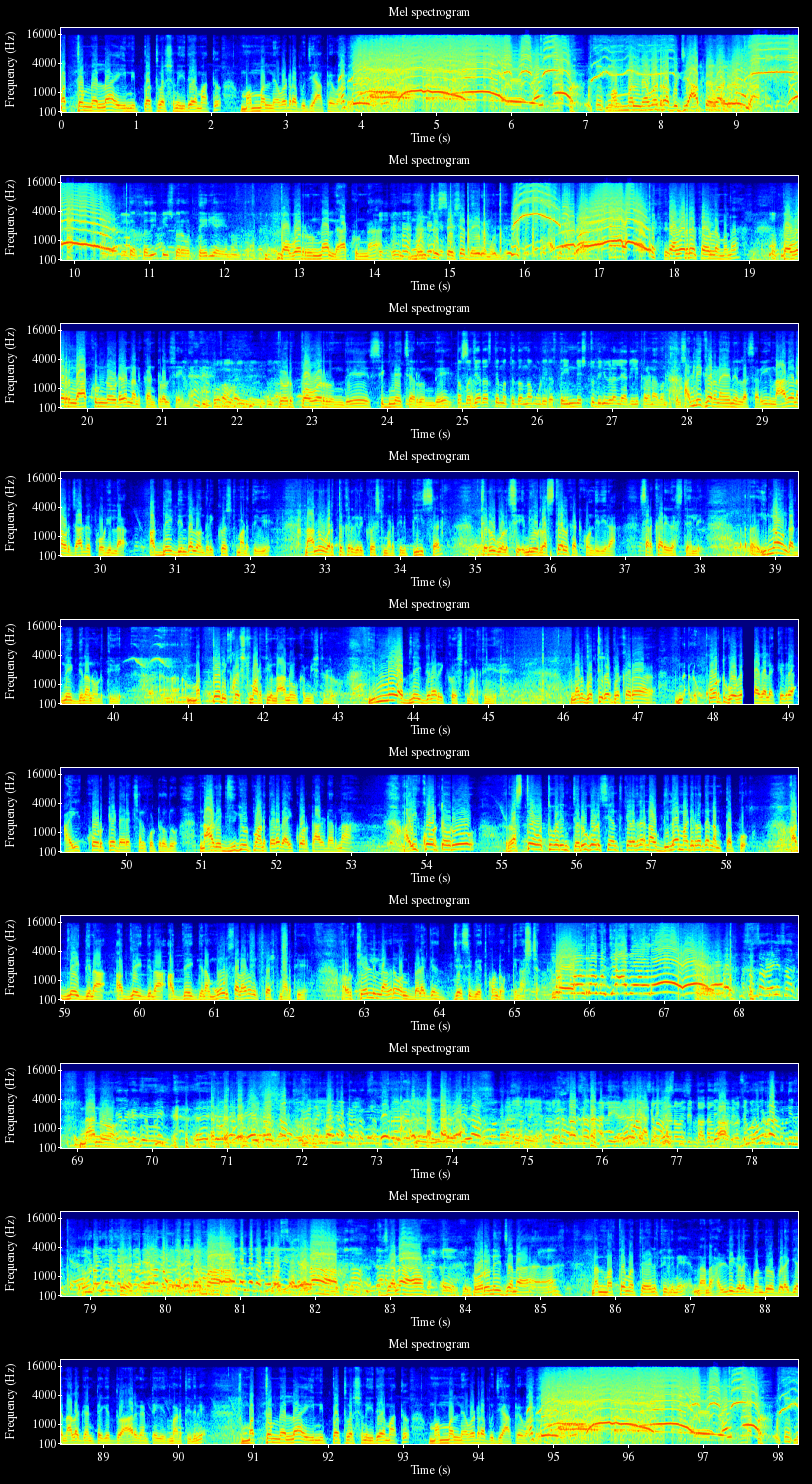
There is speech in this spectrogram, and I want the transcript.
ಮತ್ತೊಮ್ಮೆಲ್ಲ ಇನ್ನು ಇಪ್ಪತ್ತು ವರ್ಷನೂ ಇದೇ ಮಾತು ಮಮ್ಮಲ್ ನೆವಡ್ರ ಬುಜ್ಜಿ ಆಪೆವಾಡು ಮಮ್ಮಲ್ ನೆವಡ್ರ ಬುಜ್ಜಿ ಆಪೆವಾಡು ಅಂತ ಸರ್ ಪ್ರದೀಪ್ ಈಶ್ವರ್ ಅವ್ರ ಧೈರ್ಯ ಏನು ಅಂತ పవర్ ఉన్నా లేకున్నా ముంచు చేసే ధైర్యం ఉంది పవరే కావాలేమన్నా పవర్ లేకున్నోడే నన్ను కంట్రోల్ చేయలే ఇప్పుడు పవర్ ఉంది సిగ్నేచర్ ఉంది ಬಜಾರ್ ರಸ್ತೆ ಮತ್ತು ಗಂಗಾಮುಡಿ ರಸ್ತೆ ಇನ್ನೆಷ್ಟು ದಿನಗಳಲ್ಲಿ ಅಗಲೀಕರಣ ಆಗುವಂತ ಕೆಲಸ ಅಗಲೀಕರಣ ಏನಿಲ್ಲ ಸರ್ ಈಗ ನಾವೇನು ಅವ್ರ ಜಾಗಕ್ಕೆ ಹೋಗಿಲ್ಲ ಹದಿನೈದು ದಿನದಲ್ಲಿ ಒಂದು ರಿಕ್ವೆಸ್ಟ್ ಮಾಡ್ತೀವಿ ನಾನು ವರ್ತಕರಿಗೆ ರಿಕ್ವೆಸ್ಟ್ ಮಾಡ್ತೀನಿ ಪ್ಲೀಸ್ ಸರ್ ತೆರವುಗೊಳಿಸಿ ನೀವು ರಸ್ತೆಯಲ್ಲಿ ಕಟ್ಕೊಂಡಿದ್ದೀರಾ ಸರ್ಕಾರಿ ರಸ್ತೆಯಲ್ಲಿ ಅಹ್, ಇನ್ನೂ ಒಂದು ಹದಿನೈದು ದಿನ ನೋಡ್ತೀವಿ ಅಹ್, ಮತ್ತೆ ರಿಕ್ವೆಸ್ಟ್ ಮಾಡ್ತೀವಿ ನಾನು ಕಮಿಷನರು ಇನ್ನೂ ಹದಿನೈದು ದಿನ ರಿಕ್ವೆಸ್ಟ್ ಮಾಡ್ತೀವಿ ನನಗೆ ಗೊತ್ತಿರೋ ಪ್ರಕಾರ ಕೋರ್ಟ್ಗೆ ಹೋಗೋಕ್ಕಾಗಲ್ಲ ಯಾಕೆಂದರೆ ಹೈಕೋರ್ಟೇ ಡೈರೆಕ್ಷನ್ ಕೊಟ್ಟಿರೋದು. ನಾವು ಎಕ್ಸಿಕ್ಯೂಟ್ ಮಾಡ್ತಾ ಇರೋದು ಹೈಕೋರ್ಟ್ ಆರ್ಡರ್ನ. ಹೈಕೋರ್ಟ್ ಅವರು ರಸ್ತೆ ಒತ್ತುವರಿನ ತೆರವುಗೊಳಿಸಿ ಅಂತ ಕೇಳಿದ್ರೆ ನಾವು ಡಿಲೇ ಮಾಡಿರೋದೇ ನಮ್ಮ ತಪ್ಪು. ಹದಿನೈದು ದಿನ ಹದಿನೈದು ದಿನ ಹದಿನೈದು ದಿನ, ಮೂರು ಸಲನೂ ರಿಕ್ವೆಸ್ಟ್ ಮಾಡ್ತೀವಿ. ಅವ್ರು ಕೇಳಲಿಲ್ಲ ಅಂದರೆ ಒಂದು ಬೆಳಗ್ಗೆ ಜೆ ಸಿ ಬಿ ಎತ್ಕೊಂಡು ಹೋಗ್ತೀನಿ ಅಷ್ಟೇ. ನಾನು ನಮ್ಮ ಜನ ಜನ ವರುಣಿ ಜನ ನಾನು ಮತ್ತೆ ಮತ್ತೆ ಹೇಳ್ತಿದ್ದೀನಿ ನಾನು ಹಳ್ಳಿಗಳಿಗೆ ಬಂದು ಬೆಳಗ್ಗೆ ನಾಲ್ಕು ಗಂಟೆಗೆ ಎದ್ದು ಆರು ಗಂಟೆಗೆ ಇದು ಮಾಡ್ತಿದ್ದೀನಿ ಮತ್ತೊಮ್ಮೆಲ್ಲ ಇನ್ನು ಇಪ್ಪತ್ತು ವರ್ಷನೂ ಇದೇ ಮಾತು ಮಮ್ಮಲ್ಲಿ ನೆವಡ್ರ ಬುಜಿ ಆಪೆವಾಡು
